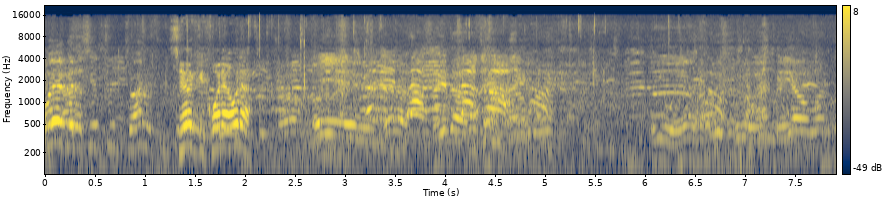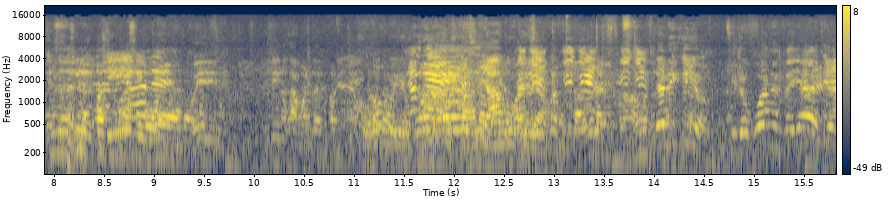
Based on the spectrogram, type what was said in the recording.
Oye, pero si es un chuano. Seba, que jugar ahora. Oye, Ya dije yo, si los juegan de allá, ya.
